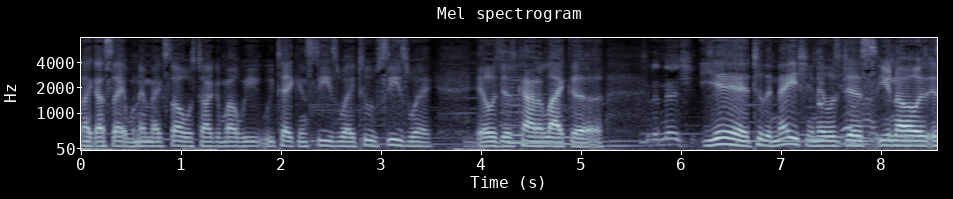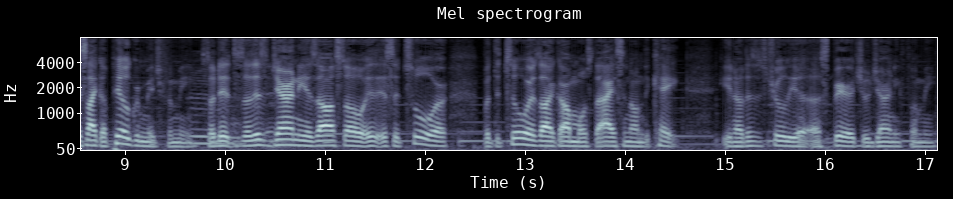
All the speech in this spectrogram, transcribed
like I say, when MXO was talking about we we taking Seasway to Seasway, it was just kind of like a To the nation. yeah to the nation. It was just you know it's like a pilgrimage for me. So this so this journey is also it's a tour, but the tour is like almost the icing on the cake. You know, this is truly a, a spiritual journey for me.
